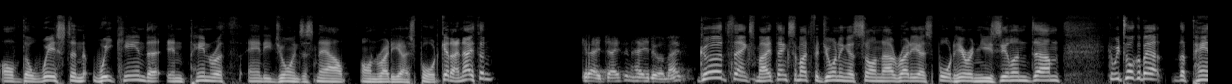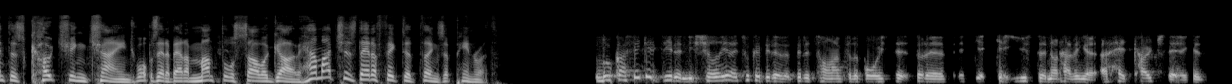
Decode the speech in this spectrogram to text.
of the Western Weekender in Penrith, and he joins us now on Radio Sport. G'day, Nathan. G'day, Jason. How are you doing, mate? Good, thanks, mate. Thanks so much for joining us on uh, Radio Sport here in New Zealand. Um, can we talk about the Panthers' coaching change? What was that about a month or so ago? How much has that affected things at Penrith? Look, I think it did initially. It took a bit of a bit of time for the boys to sort of get, get used to not having a, a head coach there because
